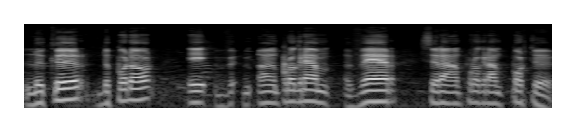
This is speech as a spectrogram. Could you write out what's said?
le cœur de Podor, et un programme vert sera un programme porteur.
